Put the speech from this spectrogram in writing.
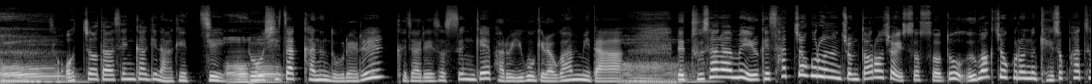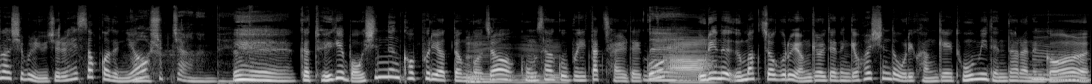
그래서 오. 어쩌다 생각이 나겠지로 어허. 시작하는 노래를 그 자리에서 쓴 게 바로 이 곡이라고 합니다. 어. 근데 두 사람은 이렇게 사적으로는 좀 떨어져 있었어 도 음악적으로는 계속 파트너십을 유지를 했었거든요. 어, 쉽지 않은데. 네, 그러니까 되게 멋있는 커플이었던 거죠. 음, 음, 공사 음. 구분이 딱 잘 되고 네. 아. 우리는 음악적으로 연결되는 게 훨씬 더 우리 관계에 도움이 된다라는 음. 걸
